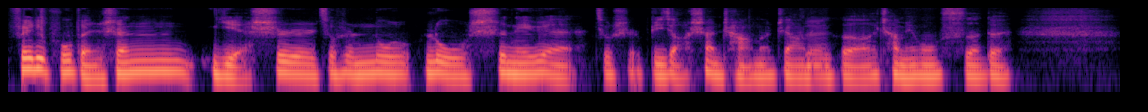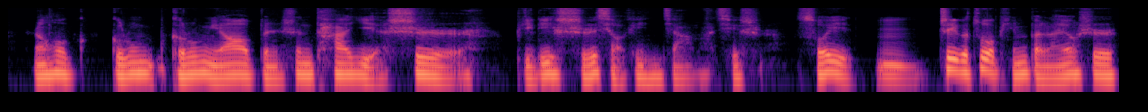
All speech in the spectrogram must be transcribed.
飞利浦本身也是就是录录室内乐就是比较擅长的这样的一个唱片公司，对。然后格鲁格鲁米奥本身他也是比利时小提琴家嘛，其实，所以嗯这个作品本来又是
